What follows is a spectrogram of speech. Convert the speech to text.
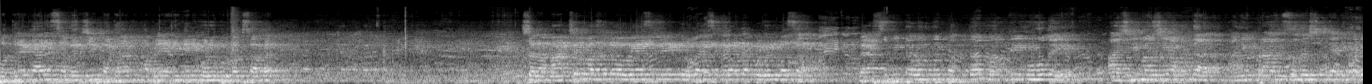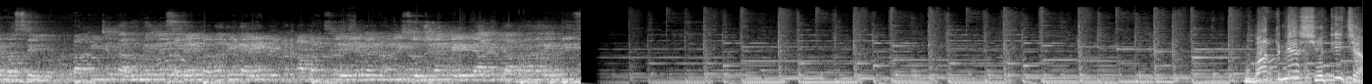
पत्रकार समीरजी पठाण आपल्या ठिकाणी मनपूर्वक स्वागत. चला मागच्या बाजूला उभे असलेले कृपया सगळ्यांना पुढे बसा. व्यासपीठावरती फक्त मंत्री महोदय आजी माजी आमदार आणि प्रांत सदस्य त्या ठिकाणी बसतील. बाकीचे तालुक्यातले सगळे पदाधिकारी आपण संयोजकांनी सूचना केलेल्या आहेत त्याप्रमाणे प्लीज बातम्या शेतीच्या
